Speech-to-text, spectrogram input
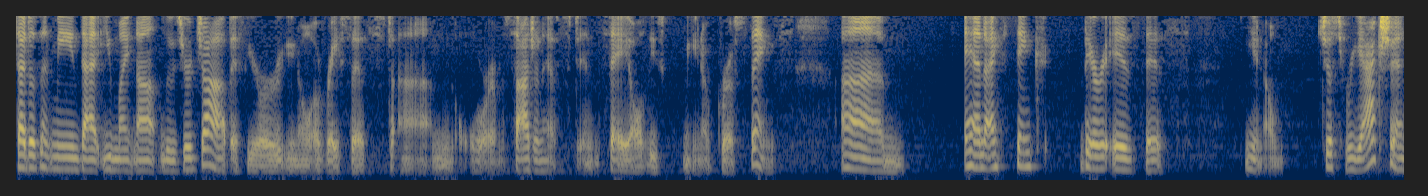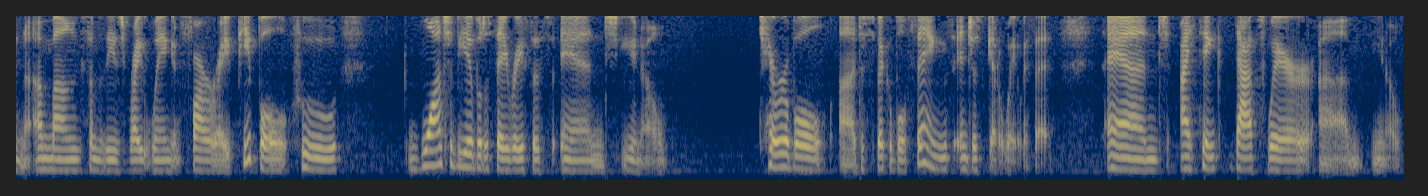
That doesn't mean that you might not lose your job if you're, you know, a racist um, or a misogynist and say all these, you know, gross things. Um, and I think there is this, you know, just reaction among some of these right wing and far right people who want to be able to say racist and, you know, terrible, uh, despicable things and just get away with it. And I think that's where, um, you know,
